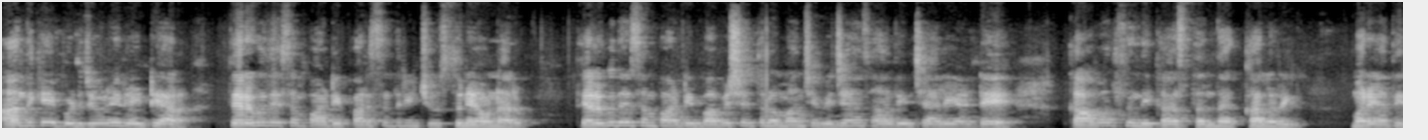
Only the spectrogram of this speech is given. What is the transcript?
అందుకే ఇప్పుడు జూనియర్ ఎన్టీఆర్ తెలుగుదేశం పార్టీ పరిస్థితిని చూస్తూనే ఉన్నారు. తెలుగుదేశం పార్టీ భవిష్యత్తులో మంచి విజయం సాధించాలి అంటే కావాల్సింది కాస్తంత కలరింగ్. మరి అది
